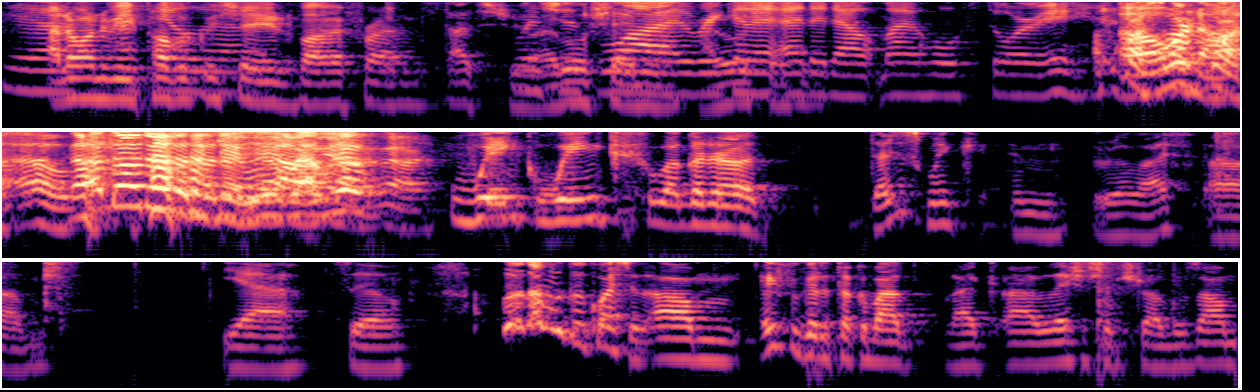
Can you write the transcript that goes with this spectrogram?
Yeah, I don't want to be I publicly that. shamed by my friends. That's true. Which I will is shame why you. I we're will gonna shame you. edit out my whole story. Of Oh, course, we're of not. Oh. Uh, no, no, no, no, Okay, no. we yeah, are, we we are- are, we are. Wink, wink. We're gonna. Did I just wink in real life? Um, yeah. So, well, that was a good question. Um, if we're gonna talk about like uh, relationship struggles, um,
